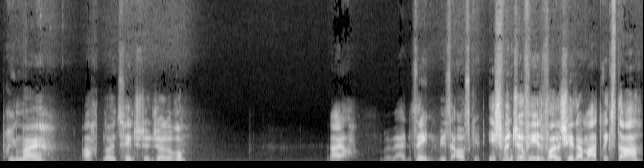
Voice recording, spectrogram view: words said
bring mal 8, 9, 10 Stündchen rum. Naja, wir werden sehen, wie es ausgeht. Ich wünsche auf jeden Fall eine schöne Matrix da,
